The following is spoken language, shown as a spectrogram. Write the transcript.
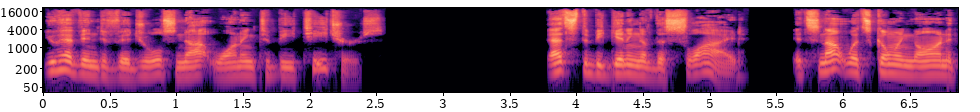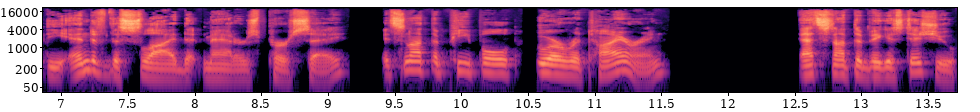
you have individuals not wanting to be teachers. That's the beginning of the slide. It's not what's going on at the end of the slide that matters per se. It's not the people who are retiring. That's not the biggest issue.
